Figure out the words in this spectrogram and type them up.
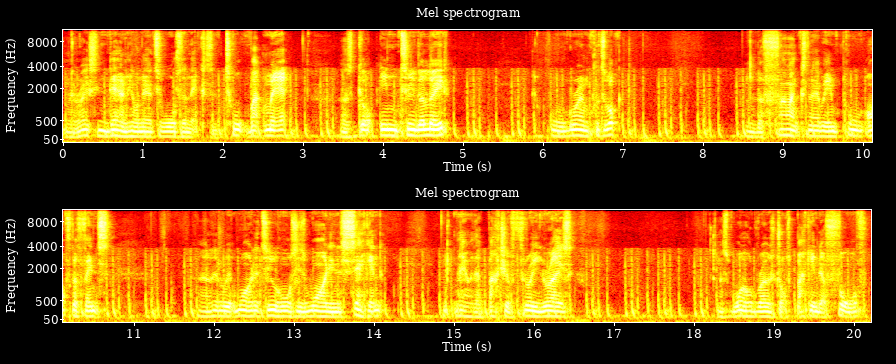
They're racing downhill now towards the next. And Talkback Mare has got into the lead for Graham Clutterbuck. The Phalanx now being pulled off the fence. A little bit wider, two horses wide in second. There with a batch of three greys. As Wild Rose drops back into fourth.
